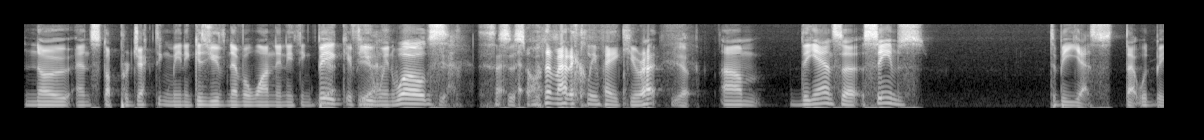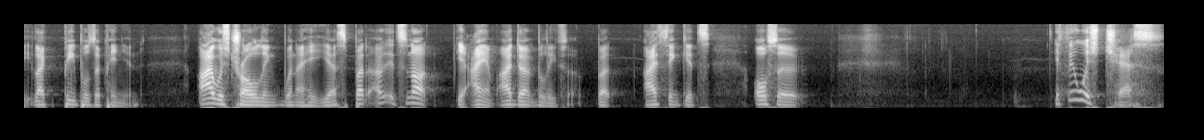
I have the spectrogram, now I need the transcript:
no, and stop projecting. Meaning because you've never won anything big. If you yeah. win worlds, that automatically make you right. Yep. Um, the answer seems to be yes. That would be like people's opinion. I was trolling when I hit yes, but uh, it's not. Yeah, I am. I don't believe so, but I think it's also. If it was chess,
